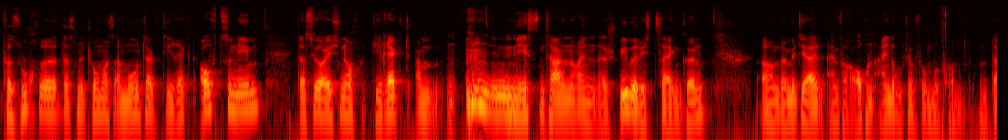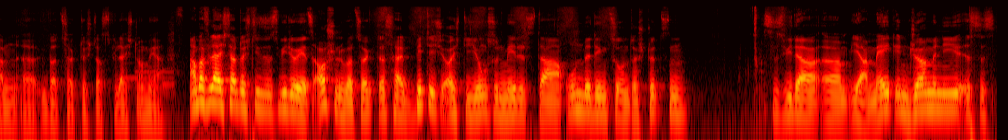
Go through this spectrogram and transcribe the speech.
versuche das mit Thomas am Montag direkt aufzunehmen, dass wir euch noch direkt am, in den nächsten Tagen noch einen äh, Spielbericht zeigen können, damit ihr halt einfach auch einen Eindruck davon bekommt. Und dann äh, überzeugt euch das vielleicht noch mehr. Aber vielleicht hat euch dieses Video jetzt auch schon überzeugt, deshalb bitte ich euch, die Jungs und Mädels da unbedingt zu unterstützen. Es ist wieder, ähm, ja, Made in Germany, es ist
